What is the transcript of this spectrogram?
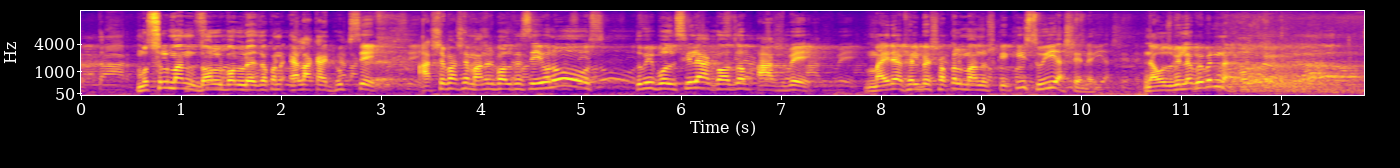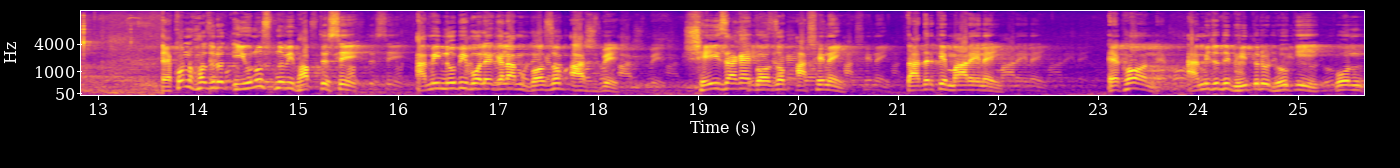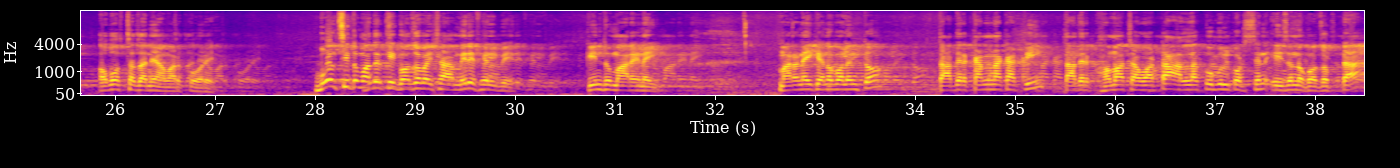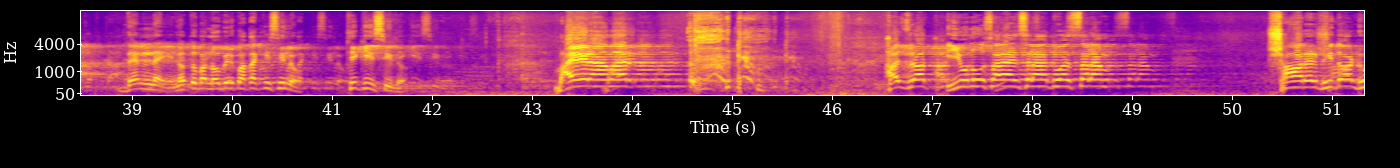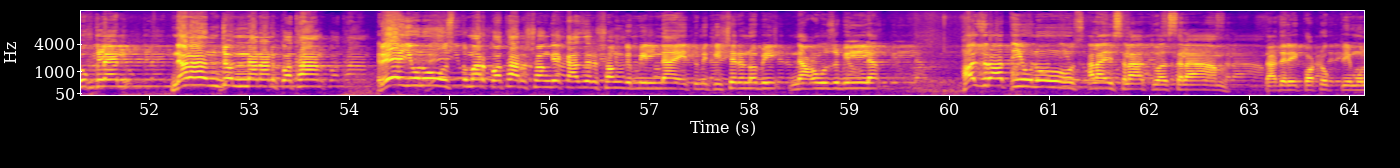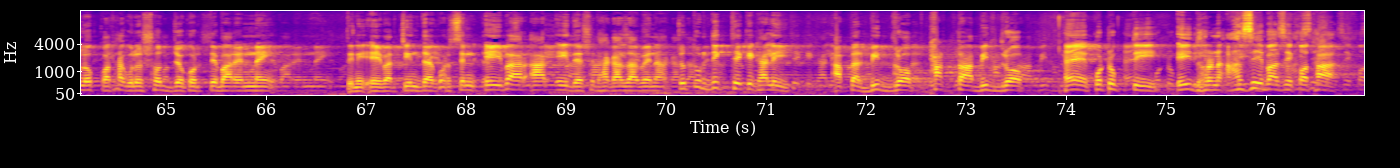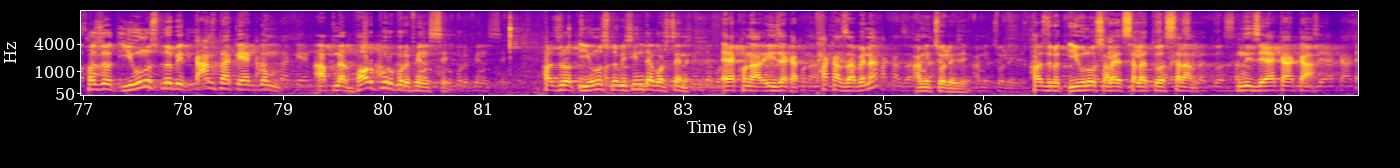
মুসলমান দল বললে যখন এলাকায় ঢুকছে, আশেপাশে মানুষ বলতেছে, ইউনুস, তুমি বলছিলা গজব আসবে, মাইরা ফেলবে সকল মানুষকে, কিছুই আসে নাই। নাউজবিল্লা করবেন না? এখন হজরত ইউনুস নবী ভাবতেছে, আমি নবী বলে গেলাম গজব আসবে, সেই জায়গায় গজব আসে নাই, তাদেরকে মারে নাই। এখন আমি যদি ভিতরে ঢুকি, কোন অবস্থা জানে আমার করে বলছি তোমাদেরকে, গজব আইসা মেরে ফেলবে, কিন্তু মারে নাই। মারা নাই কেন বলেন তো? তাদের কান্নাকাটি, তাদের ক্ষমা চাওয়াটা আল্লাহ কবুল করছেন, এই জন্য গজবটা দেন নাই। নতুবা নবীর কথা কি ছিল? ঠিকই ছিল। ভাইয়েরা আমার হজরত ইউনুস শহরের ভিতর ঢুকলেন। নানান জন নানান কথা। রে ইউনুস, তোমার কথার সঙ্গে কাজের সঙ্গে মিল নাই। তুমি কিসের নবী? নাউজুবিল্লাহ। হযরত ইউনুস আলাইহিস তাদের এই কটুক্তিমূলক কথাগুলো সহ্য করতে পারেন নাই। তিনি এইবার চিন্তা করছেন, এইবার আর এই দেশে থাকা যাবে না। চতুর্দিক থেকে খালি আপনার বিদ্রোপ ঠাট্টা বিদ্রোপ হ্যাঁ কটুক্তি, এই ধরনের আজে বাজে কথা হজরত ইউনুস নবীর কানটাকে একদম আপনার ভরপুর করে ফেলছে। হজরত ইউনুস নবী চিন্তা করছেন, এখন আর এই জায়গা থাকা যাবে না, আমি চলে যাই। হজরত ইউনুস আলাইসালাম নিজে একা একা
